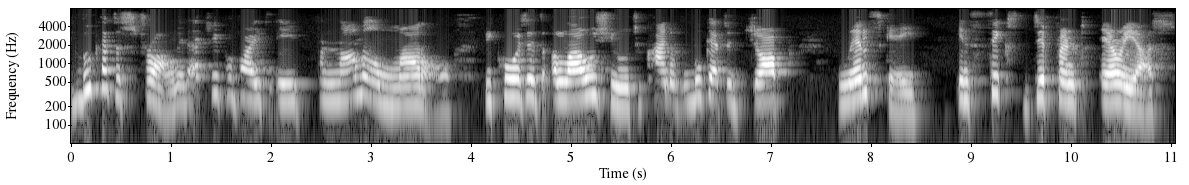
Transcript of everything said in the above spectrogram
look at the strong, it actually provides a phenomenal model because it allows you to kind of look at the job landscape in six different areas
